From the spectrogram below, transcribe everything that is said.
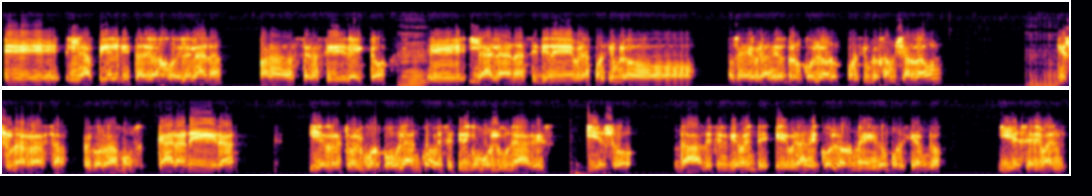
eh, la piel que está debajo de la lana, para ser así directo, eh, la lana si tiene hebras, por ejemplo, o sea, hebras de otro color, por ejemplo Hampshire Down, que es una raza, recordamos, cara negra y el resto del cuerpo blanco, a veces tiene como lunares, y eso da definitivamente hebras de color negro, por ejemplo, y ese animal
